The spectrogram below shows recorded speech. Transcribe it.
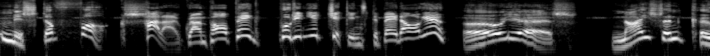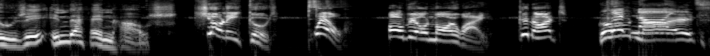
Mr. Fox. Hello, Grandpa Pig. Putting your chickens to bed, are you? Oh, yes. Nice and cosy in the hen house. Jolly good. Well, I'll be on my way. Good night. Good, night.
